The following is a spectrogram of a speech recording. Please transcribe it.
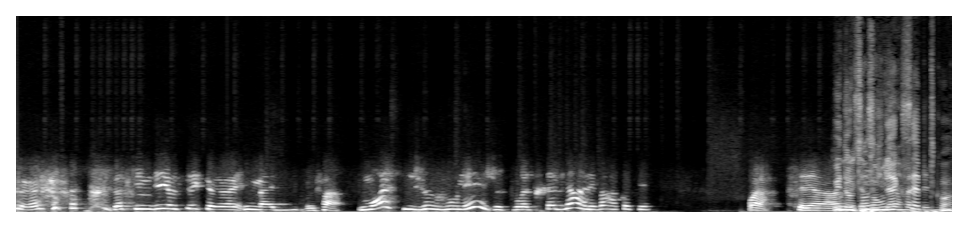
oui. parce qu'il me dit aussi que il m'a dit. Enfin, moi, si je voulais, je pourrais très bien aller voir à côté. Voilà. C'est. euh, Oui, dans le c'est bien, accepte, quoi.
